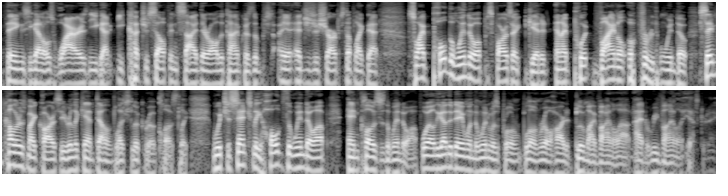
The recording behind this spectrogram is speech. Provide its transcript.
things. You got all those wires, and you got you cut yourself inside there all the time because the edges are sharp, stuff like that. So I pulled the window up as far as I could get it, and I put vinyl over the window, same color as my car, so you really can't tell unless you look real closely. Which essentially holds the window up and closes the window off. Well, the other day when the wind was blown real hard, it blew my vinyl out, and I had to revinyl it yesterday.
